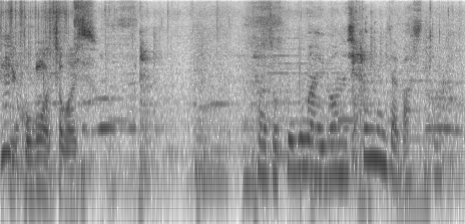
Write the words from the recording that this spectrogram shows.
이 고구마 진짜 맛있어 맞아 고구마 이번에 시켰는데 맛있더라.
